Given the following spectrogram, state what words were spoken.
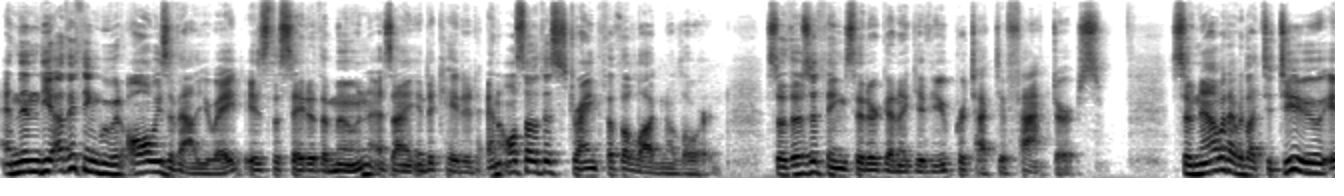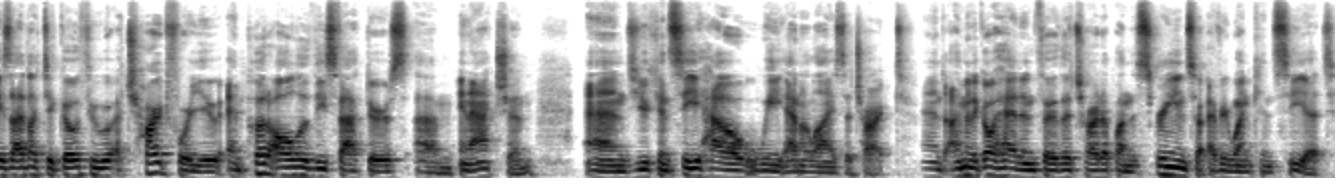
And then the other thing we would always evaluate is the state of the moon, as I indicated, and also the strength of the Lagna Lord. So those are things that are going to give you protective factors. So now what I would like to do is I'd like to go through a chart for you and put all of these factors um, in action and you can see how we analyze a chart. And I'm going to go ahead and throw the chart up on the screen so everyone can see it.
